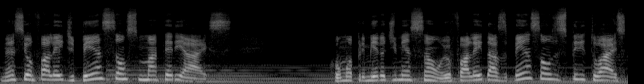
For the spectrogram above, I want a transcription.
Né? Se eu falei de bênçãos materiais, como a primeira dimensão, eu falei das bênçãos espirituais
